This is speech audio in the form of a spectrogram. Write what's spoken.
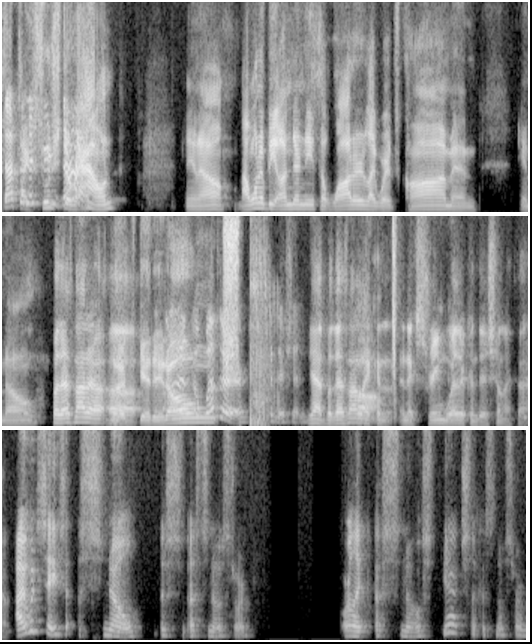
That's an like extreme swooshed around. You know, I want to be underneath the water, like where it's calm and you know, oh. but that's not a let's get it on. a weather condition. yeah, but that's not like Oh. an, an extreme weather condition like that. I would say s- a snow, a snowstorm, or like a snow. Yeah, just like a snowstorm.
